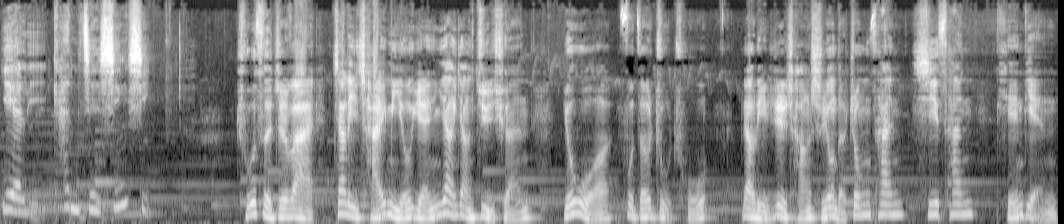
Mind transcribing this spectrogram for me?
夜里看得见星星。除此之外，家里柴米油盐样样俱全，由我负责主厨，料理日常食用的中餐、西餐、甜点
